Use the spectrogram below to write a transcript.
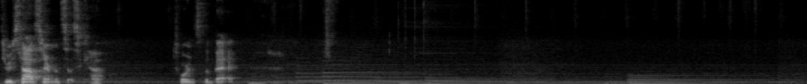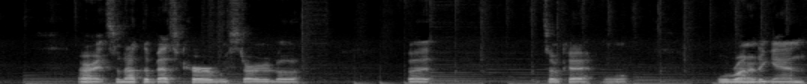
through South San Francisco towards the bay. All right, so not the best curve we started, uh, but it's okay. We'll we'll run it again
